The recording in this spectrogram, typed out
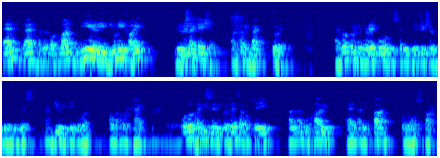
and that Hazrat Uthman merely unified the hmm. recitation. I'm coming back to it. I'm not going to narrate all of this hadith literature because it will just unduly take over our, our time. Although the hadiths that he presents are from Sahih al-Bukhari and al-Itqan for the most part.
